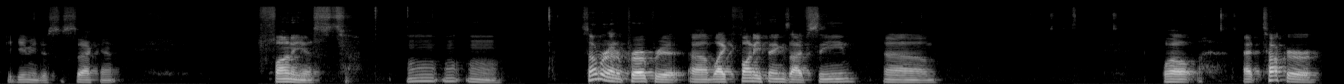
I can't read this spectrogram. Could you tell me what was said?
if you give me just a second. Funniest. Mm-mm-mm. Some are inappropriate, um, like funny things I've seen. Um, well, at Tucker,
